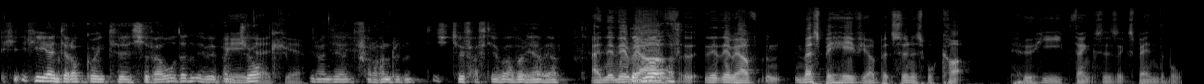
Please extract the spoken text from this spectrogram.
He, he ended up going to Seville, didn't he, with Big Jock? Did, yeah. You know, in the end for 100, 250, whatever, yeah, yeah. And there we but have, no, there we have misbehaviour, but Souness will cut who he thinks is expendable.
